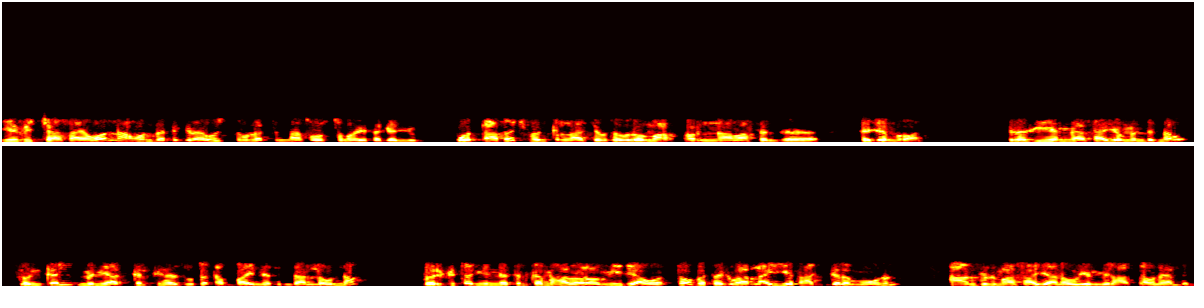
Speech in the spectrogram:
ይህ ብቻ ሳይሆን አሁን በትግራይ ውስጥ ሁለትና ሶስት ነው የተገኙ ወጣቶች ፈንቅል ናቸው ተብሎ ማፈርና ማሰን ተጀምሯል። ስለዚህ የሚያሳየው ምንድን ነው? ፈንቅል ምን ያክል ከህዝቡ ተቀባይነት እንዳለውና በእርግጠኝነትም ከማህበራዊ ሚዲያ ወጥተው በተግባር ላይ እየታገለ መሆኑን አንዱን ማሳያ ነው የሚል ሀሳብ ነው ያለን።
